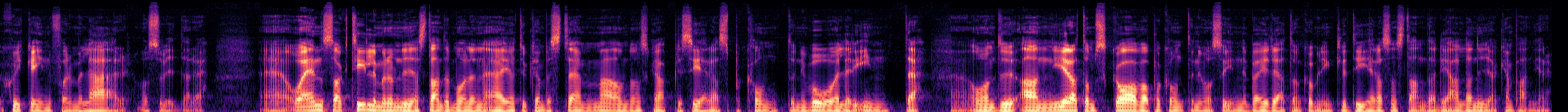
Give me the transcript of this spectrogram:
skicka in formulär och så vidare. Eh, och en sak till med de nya standardmålen är ju att du kan bestämma om de ska appliceras på kontonivå eller inte. Eh, och om du anger att de ska vara på kontonivå så innebär det att de kommer inkluderas som standard i alla nya kampanjer.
